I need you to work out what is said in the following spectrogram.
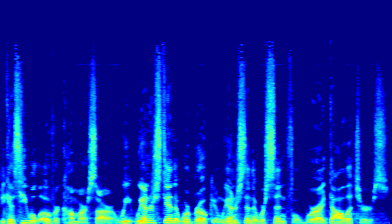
because he will overcome our sorrow. We, we understand that we're broken. We understand that we're sinful. We're idolaters.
